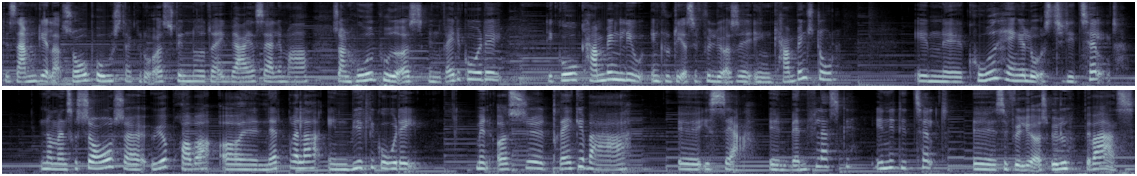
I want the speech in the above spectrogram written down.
Det samme gælder sovepose, der kan du også finde noget, der ikke vejer særlig meget. Så en hovedpude er også en rigtig god idé. Det gode campingliv inkluderer selvfølgelig også en campingstol, en øh, kodehængelås til dit telt. Når man skal sove, så er ørepropper og øh, natbriller en virkelig god idé, men også øh, drikkevarer, øh, især en vandflaske inde i dit telt. Øh, selvfølgelig også øl bevares.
